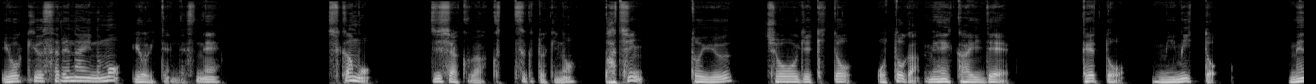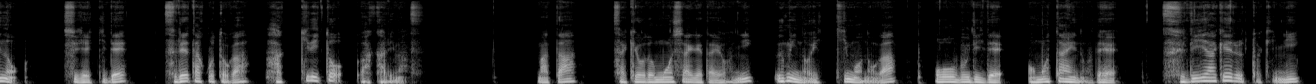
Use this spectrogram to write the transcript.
要求されないのも良い点ですね。しかも磁石がくっつく時のパチンという衝撃と音が明快で手と耳と目の刺激で釣れたことがはっきりとわかります。また先ほど申し上げたように海の生き物が大ぶりで重たいので釣り上げる時に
